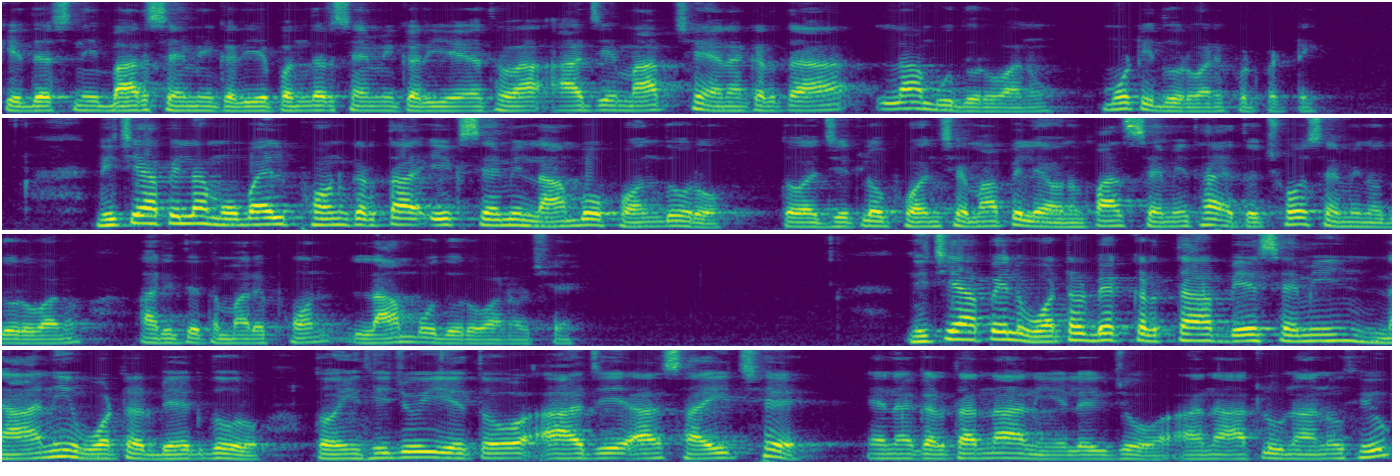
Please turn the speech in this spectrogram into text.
કે દસની બાર સેમી કરીએ, પંદર સેમી કરીએ અથવા આ જે માપ છે એના કરતાં લાંબુ દોરવાનું, મોટી દોરવાની ફૂટપટ્ટી. નીચે આપેલા મોબાઈલ ફોન કરતાં એક સેમી લાંબો ફોન દોરો. તો જેટલો ફોન છે માપી લેવાનો. પાંચ સેમી થાય તો છ સેમીનો દોરવાનો. આ રીતે તમારે ફોન લાંબો દોરવાનો છે. નીચે આપેલ વોટર બેગ કરતાં બે સેમી નાની વોટર બેગ દોરો. તો અહીંથી જોઈએ તો આ જે આ સાઈઝ છે, એના કરતાં નાની. એટલે જો આના આટલું નાનું થયું,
